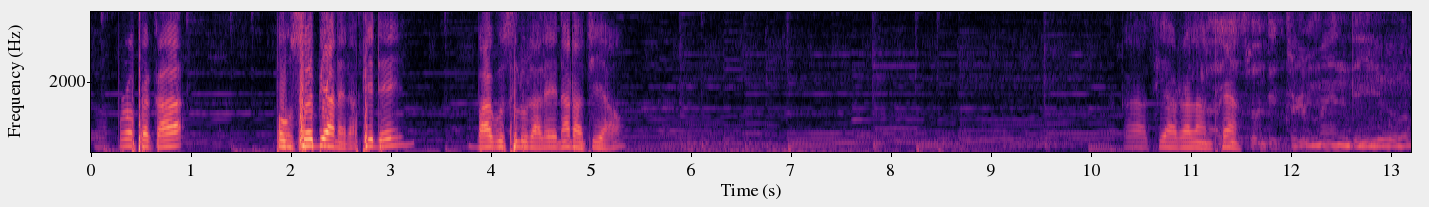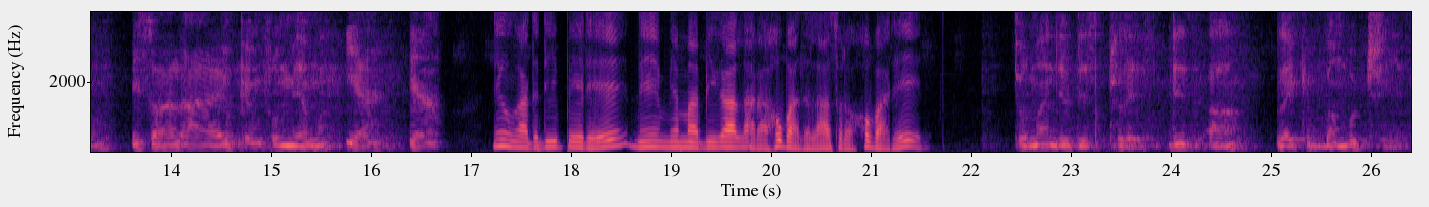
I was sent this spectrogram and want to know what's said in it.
ဆိုတော့ prophet ကပုံဆွဲပြနေတာဖြစ်တယ်ဘာကိုဆိုလိုတာလဲနားထောင်ကြည့်အောင် ကဆီယာရလန် I ထန် just wanted to remind you, This one, you I came from Myanmar. yeah, yeah. နင်းကငါတတိပေးတယ်နင်းမြန်မာပြည်ကလာတာဟုတ်ပါသလားဆိုတော့ဟုတ်ပါတယ် To remind you this place. These are like bamboo trees.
